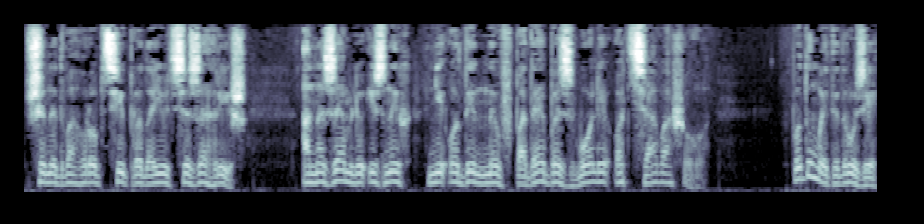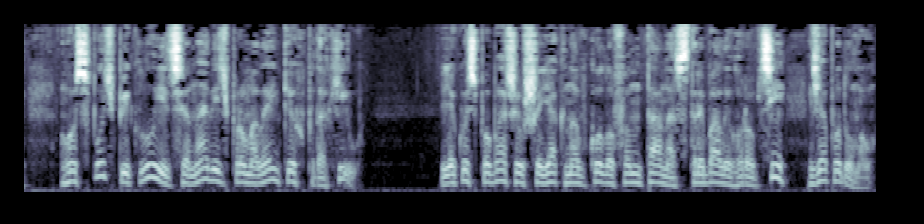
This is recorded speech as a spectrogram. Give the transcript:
Чи не два горобці продаються за гріш, а на землю із них ні один не впаде без волі Отця вашого. Подумайте, друзі, Господь піклується навіть про маленьких птахів. Якось побачивши, як навколо фонтана стрибали горобці, я подумав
